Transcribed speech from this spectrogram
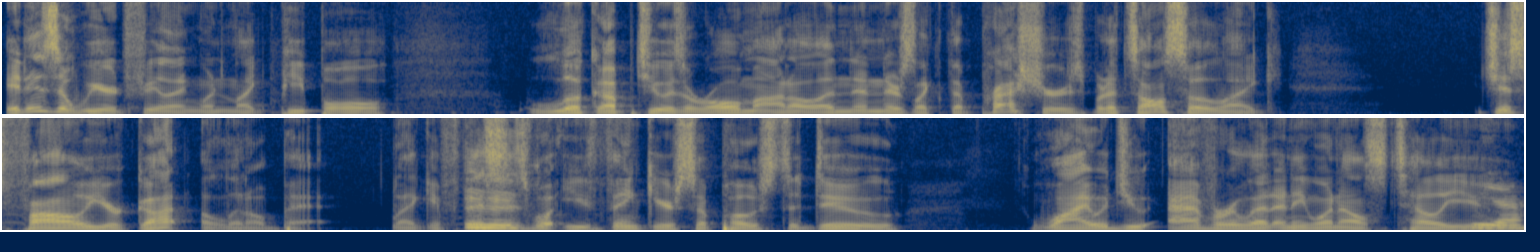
it is a weird feeling when like people look up to you as a role model and then there's like the pressures, but it's also like just follow your gut a little bit. Like if this Mhm. is what you think you're supposed to do, why would you ever let anyone else tell you Yeah.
